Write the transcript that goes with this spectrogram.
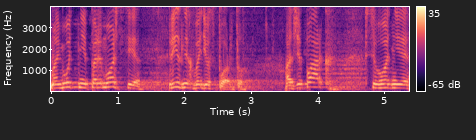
майбутні переможці різних видів спорту. Адже парк сьогодні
